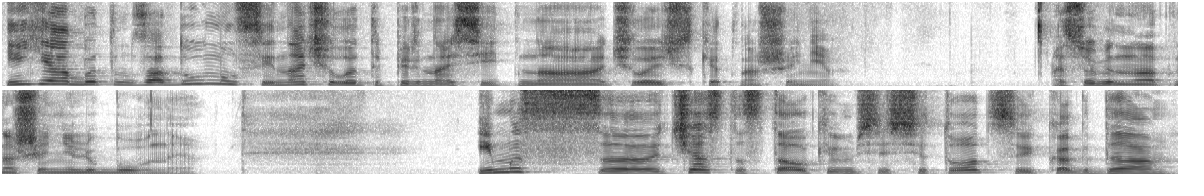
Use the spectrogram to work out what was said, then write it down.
И я об этом задумался и начал это переносить на человеческие отношения. Особенно на отношения любовные. И мы с, э, часто сталкиваемся с ситуацией, когда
